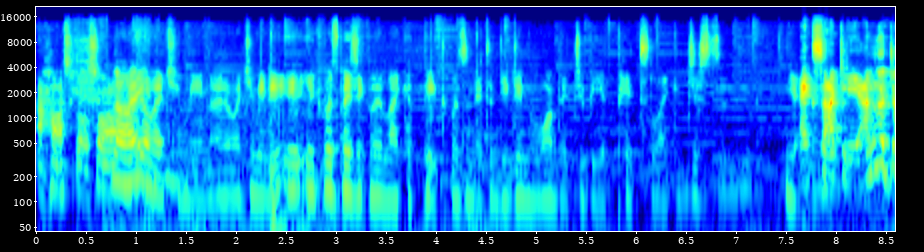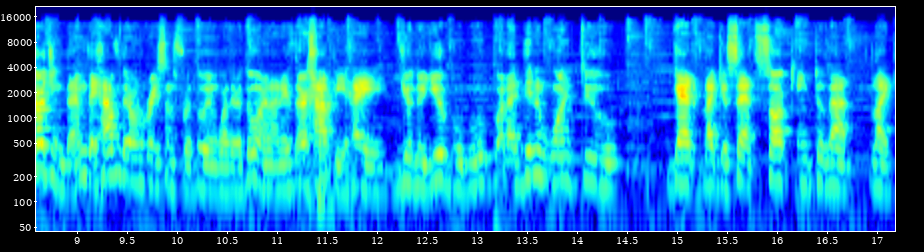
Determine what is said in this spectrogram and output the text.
a hostel so No, I know what you mean. I know what you mean. It, it, it was basically like a pit, wasn't it? And you didn't want it to be a pit, like just. Uh, yeah. Exactly. I'm not judging them. They have their own reasons for doing what they're doing, and if they're Sure. happy, hey, you do you, boo boo. But I didn't want to get, like you said, sucked into that like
